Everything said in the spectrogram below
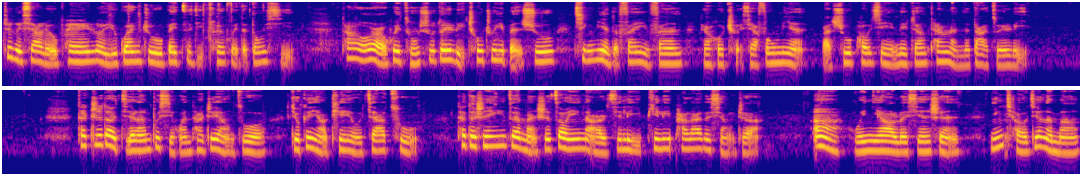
这个下流胚乐于关注被自己摧毁的东西。他偶尔会从书堆里抽出一本书，轻蔑地翻一翻，然后扯下封面，把书抛进那张贪婪的大嘴里。他知道吉兰不喜欢他这样做，就更要添油加醋。他的声音在满是噪音的耳机里噼里啪啦地响着：“啊，维尼奥勒先生，您瞧见了吗？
